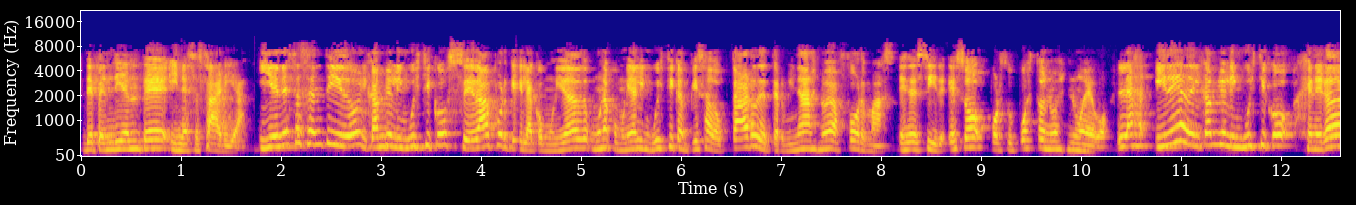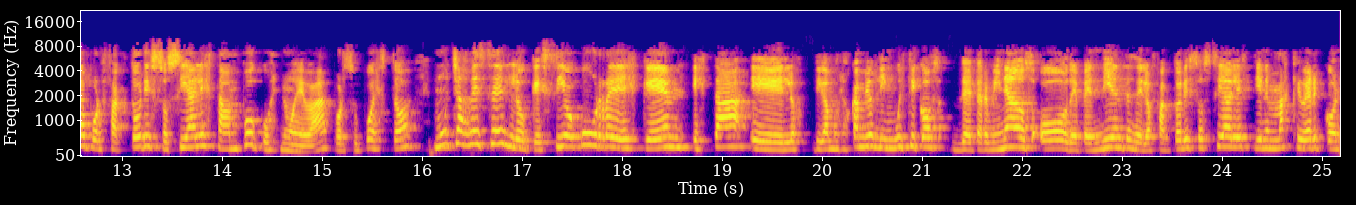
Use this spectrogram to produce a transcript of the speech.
dependiente y necesaria. Y en ese sentido, el cambio lingüístico se da porque la comunidad, una comunidad lingüística empieza a adoptar determinadas nuevas formas. Es decir, eso, por supuesto, no es nuevo. La idea del cambio lingüístico generada por factores sociales tampoco es nueva, por supuesto. Muchas veces lo que sí ocurre es que está, eh, los, digamos, los cambios lingüísticos determinados o dependientes de los factores sociales tienen más que ver con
